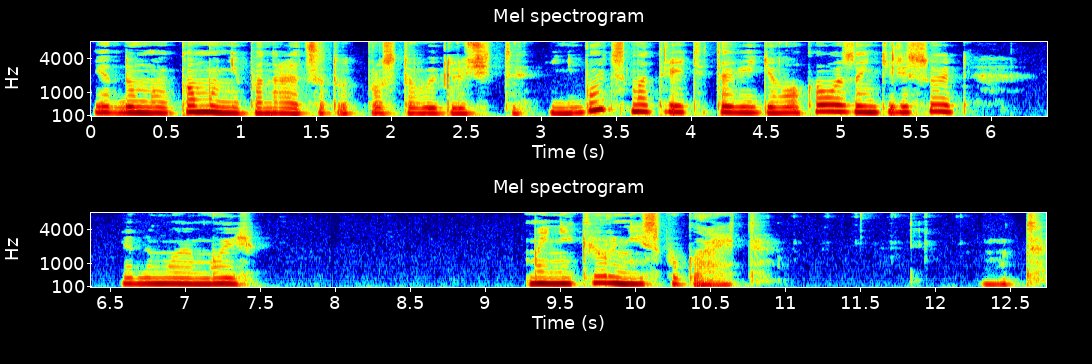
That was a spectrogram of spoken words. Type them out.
Я думаю, кому не понравится, тут просто выключит и не будет смотреть это видео. А кого заинтересует, я думаю, мой маникюр не испугает. Вот.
